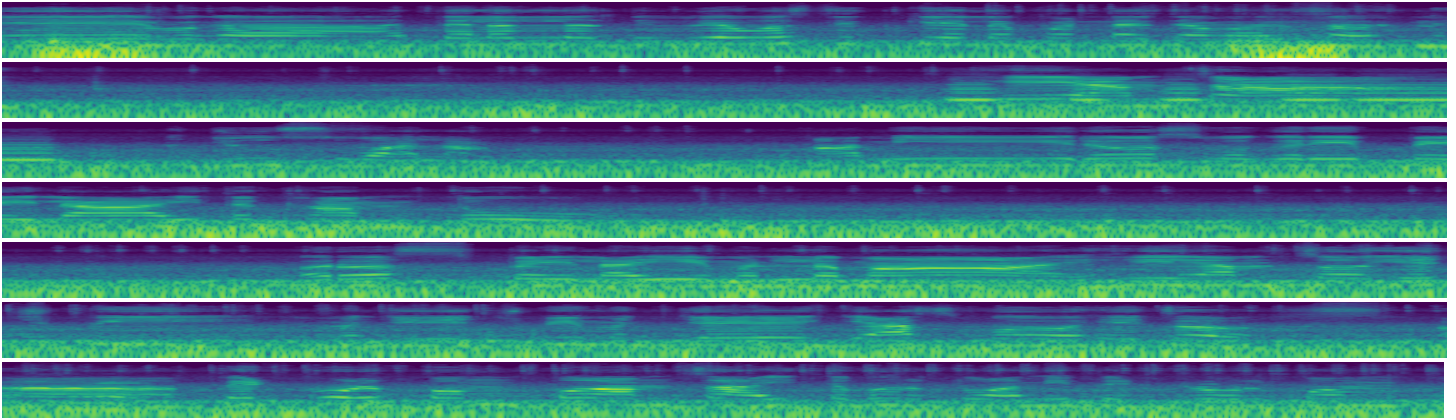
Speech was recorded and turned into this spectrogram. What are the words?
हे बघा त्याला व्यवस्थित केलं पण नाही त्या माणसाने. हे आमचा ज्यूसवाला. आम्ही रस वगैरे प्यायला इथं थांबतो. रस प्यायला ये म्हणलं मा हे आमचं एच पी म्हणजे एच पी म्हणजे गॅस हेच पेट्रोल पंप आमचा इथं भरतो आम्ही पेट्रोल पंप.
